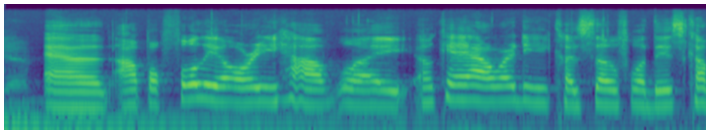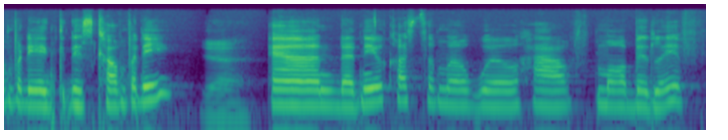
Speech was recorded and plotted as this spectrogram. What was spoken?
Yeah. And our portfolio already have like, okay, I already consult for this company and this company. Yeah. And the new customer will have more belief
